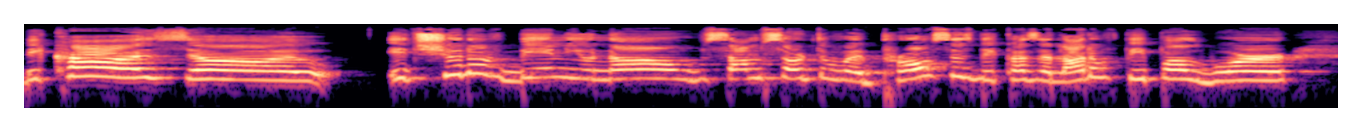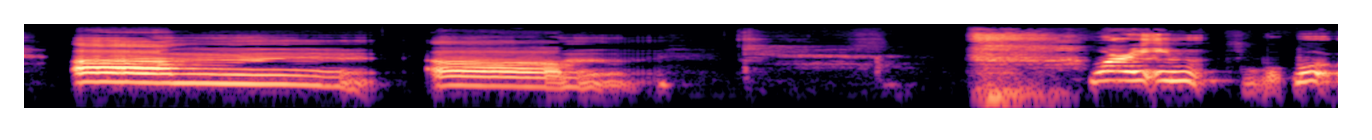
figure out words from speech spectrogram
Because uh, it should have been, you know, some sort of a process because a lot of people were um, um, were in were,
